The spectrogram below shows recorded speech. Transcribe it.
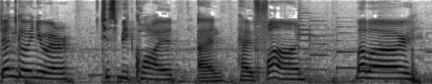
don't go anywhere, just be quiet and have fun. Bye bye.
